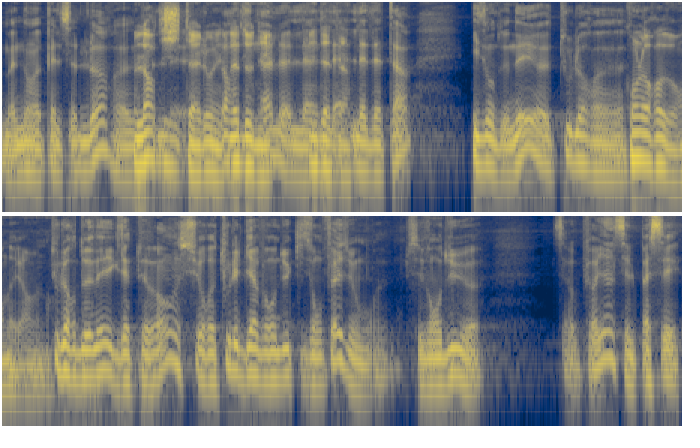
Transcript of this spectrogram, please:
maintenant on appelle ça de l'or. Euh, l'or digital, oui, la donnée, la, la, data. La, data. Ils ont donné euh, tout leur. Euh, Qu'on leur revend d'ailleurs. Tout leurs données exactement sur tous les biens vendus qu'ils ont fait. C'est vendu, ça ne vaut plus rien, c'est le passé.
